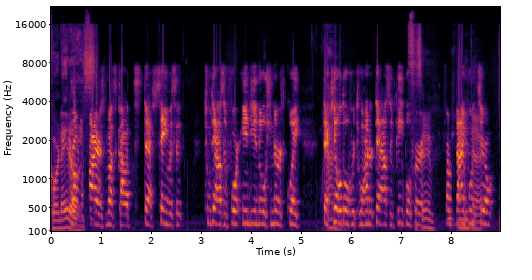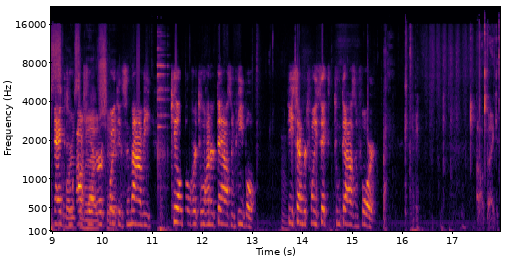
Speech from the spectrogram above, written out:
tornadoes. Coronavirus must cause deaths, same as the 2004 Indian Ocean earthquake that Wow. killed over 200,000 people for same. from I 9.0 magnitude Pour some of offshore earthquake shit. and tsunami killed over 200,000 people. Hmm. December 26, 2004. Oh, thank you.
